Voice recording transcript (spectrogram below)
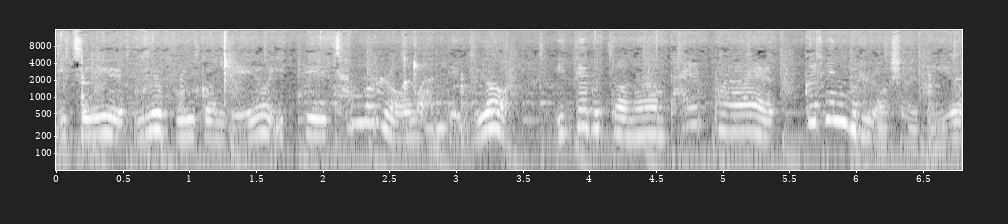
이제 물을 부을 건데요. 이때 찬물을 넣으면 안 되고요. 이때부터는 팔팔 끓인 물을 넣으셔야 돼요.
